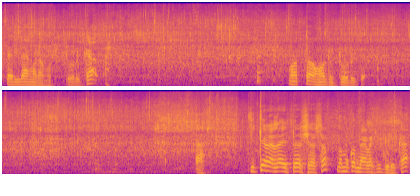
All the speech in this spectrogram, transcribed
ഇതെല്ലാം കൂടെ അങ്ങോട്ട് ഇട്ട് കൊടുക്കുക മൊത്തം അങ്ങോട്ട് ഇട്ട് കൊടുക്കുക ആ ചിക്കനെല്ലാം ഇട്ട ശേഷം നമുക്കൊന്ന് ഇളക്കി കൊടുക്കാം.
